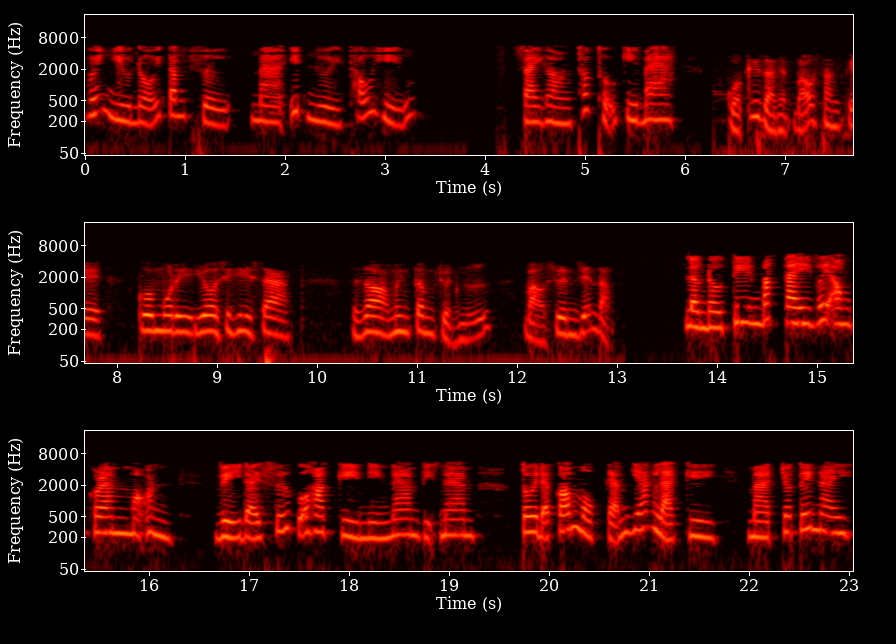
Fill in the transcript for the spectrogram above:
với nhiều nỗi tâm sự mà ít người thấu hiểu. Sài Gòn thất thủ kỳ ba của ký giả nhật báo Sankei Komori Yoshihisa do Minh Tâm chuyển ngữ, Bảo Xuyên diễn đọc. Lần đầu tiên bắt tay với ông Graham Morton, vị đại sứ của Hoa Kỳ miền Nam Việt Nam, tôi đã có một cảm giác lạ kỳ mà cho tới nay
